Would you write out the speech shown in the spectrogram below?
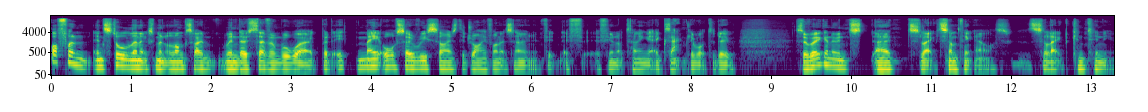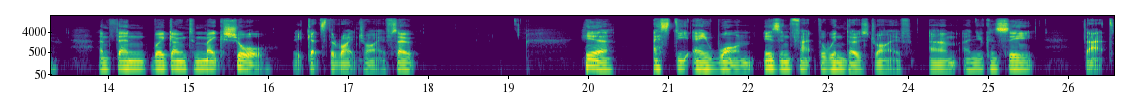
often install Linux Mint alongside Windows 7 will work, but it may also resize the drive on its own if, it, if, if you're not telling it exactly what to do. So we're going to uh, select something else, select continue and then we're going to make sure it gets the right drive. So here, SDA1 is in fact the Windows drive, um, and you can see that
